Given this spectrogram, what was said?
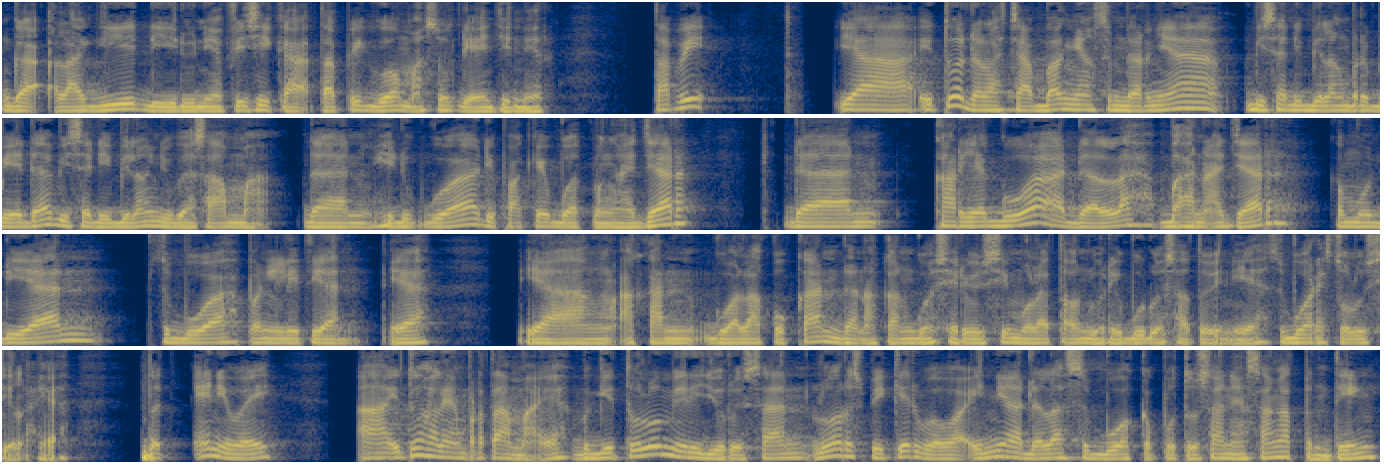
nggak lagi di dunia fisika, tapi gue masuk di engineer. Tapi ya itu adalah cabang yang sebenarnya bisa dibilang berbeda, bisa dibilang juga sama. Dan hidup gue dipakai buat mengajar, dan karya gue adalah bahan ajar, kemudian sebuah penelitian ya yang akan gue lakukan dan akan gue seriusi mulai tahun 2021 ini ya, sebuah resolusi lah ya. But anyway, uh, itu hal yang pertama ya. Begitu lo milih jurusan, lo harus pikir bahwa ini adalah sebuah keputusan yang sangat penting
